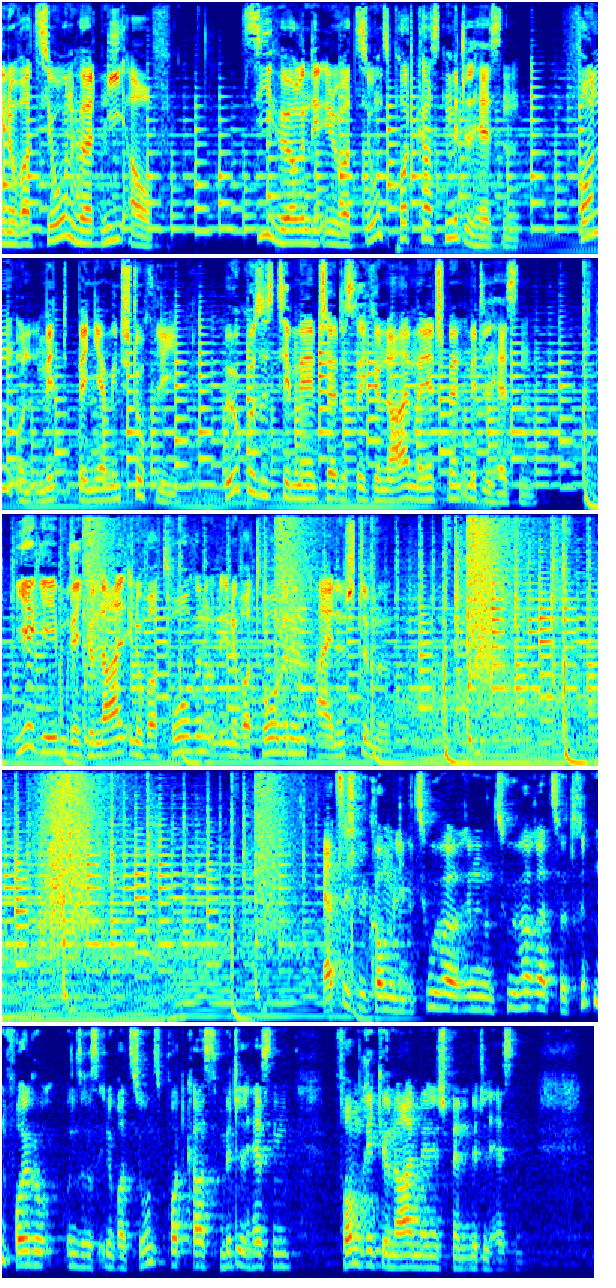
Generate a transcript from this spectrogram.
Innovation hört nie auf. Sie hören den Innovationspodcast Mittelhessen von und mit Benjamin Stuchli, Ökosystemmanager des Regionalmanagement Mittelhessen. Wir geben regionalen Innovatoren und Innovatorinnen eine Stimme. Herzlich willkommen, liebe Zuhörerinnen und Zuhörer, zur dritten Folge unseres Innovationspodcasts Mittelhessen vom Regionalmanagement Mittelhessen.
